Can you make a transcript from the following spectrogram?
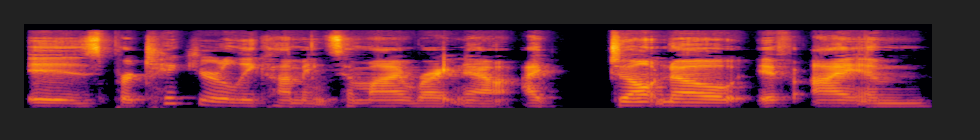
is particularly coming to mind right now, I don't know if I am,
